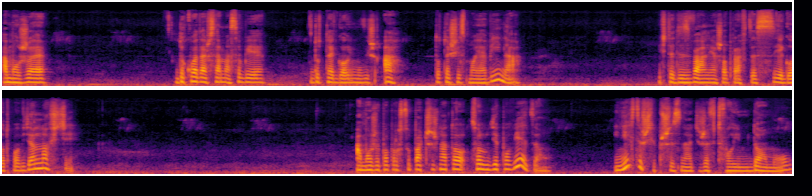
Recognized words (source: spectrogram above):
A może dokładasz sama sobie do tego i mówisz: A, to też jest moja wina. I wtedy zwalniasz oprawcę z jego odpowiedzialności. A może po prostu patrzysz na to, co ludzie powiedzą. I nie chcesz się przyznać, że w Twoim domu,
